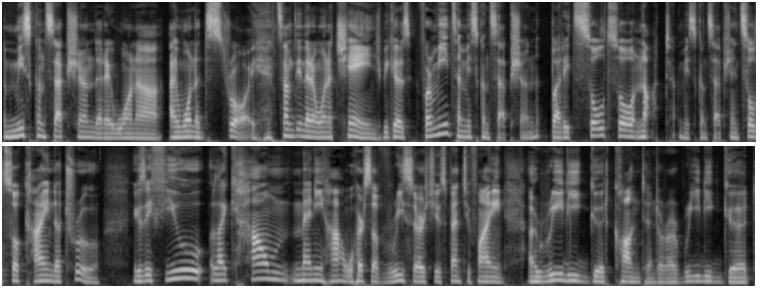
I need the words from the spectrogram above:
a misconception that I wanna I wanna destroy. It's something that I wanna change because for me it's a misconception, but it's also not a misconception. It's also kinda true. Because if you like how many hours of research you spend to find a really good content or a really good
